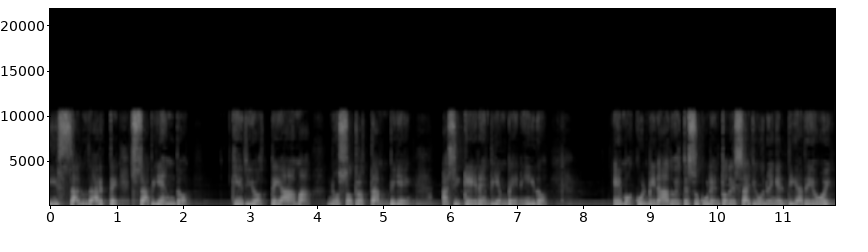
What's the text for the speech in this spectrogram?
y saludarte sabiendo que Dios te ama, nosotros también. Así que eres bienvenido. Hemos culminado este suculento desayuno en el día de hoy,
